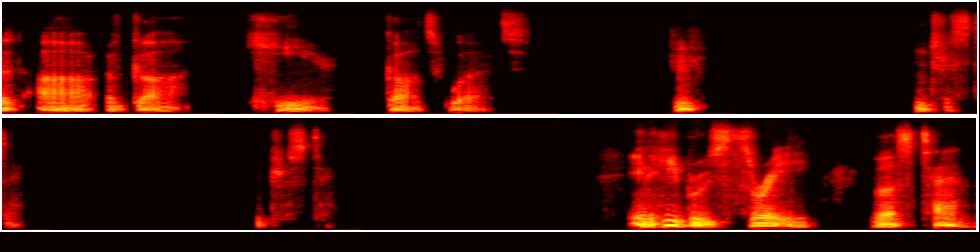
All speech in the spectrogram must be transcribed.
that are of God hear God's words. Hmm. Interesting. Interesting. In Hebrews 3, verse 10,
